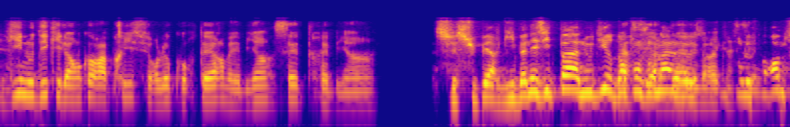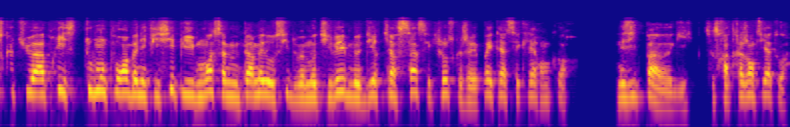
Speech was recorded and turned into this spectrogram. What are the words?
Guy nous dit qu'il a encore appris sur le court terme. Eh bien, c'est très bien. C'est super, Guy. Ben, N'hésite pas à nous dire dans ton journal, euh, sur le forum, ce que tu as appris. Tout le monde pourra en bénéficier. Puis moi, ça me permet aussi de me motiver, de me dire, tiens, ça, c'est quelque chose que je n'avais pas été assez clair encore. N'hésite pas, euh, Guy. Ce sera très gentil à toi.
